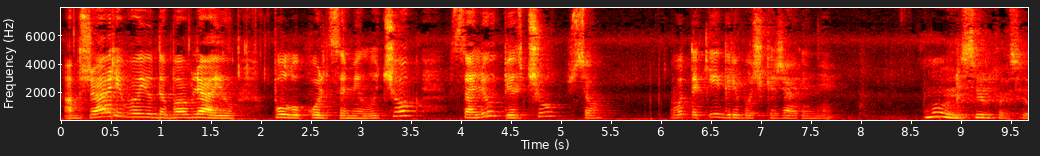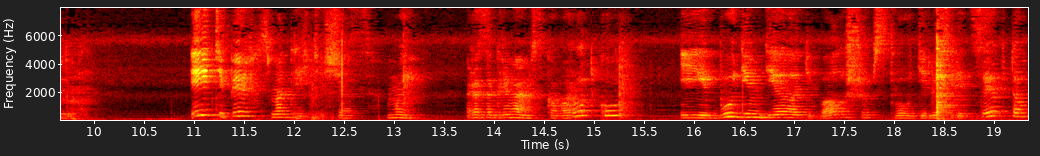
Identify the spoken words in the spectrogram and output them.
обжариваю, добавляю полукольцами лучок, солю, перчу, все. Вот такие грибочки жареные. Ну и сыр, как всегда. И теперь смотрите, сейчас мы разогреваем сковородку и будем делать волшебство. Уделюсь рецептом.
